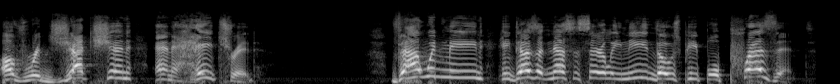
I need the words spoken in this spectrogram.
of rejection and hatred. That would mean he doesn't necessarily need those people present.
